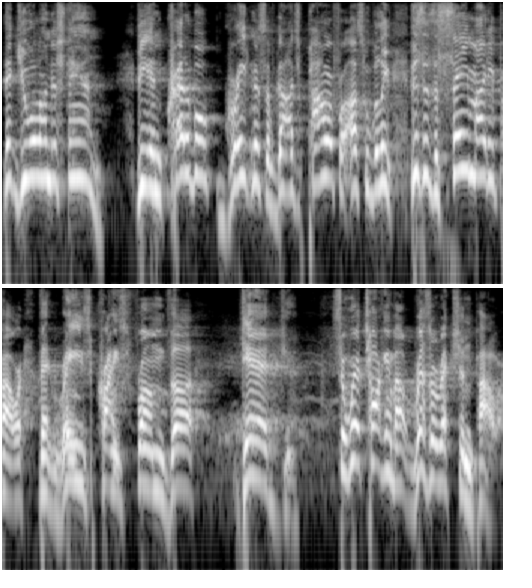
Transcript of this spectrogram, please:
that you will understand the incredible greatness of God's power for us who believe. This is the same mighty power that raised Christ from the dead. So we're talking about resurrection power.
